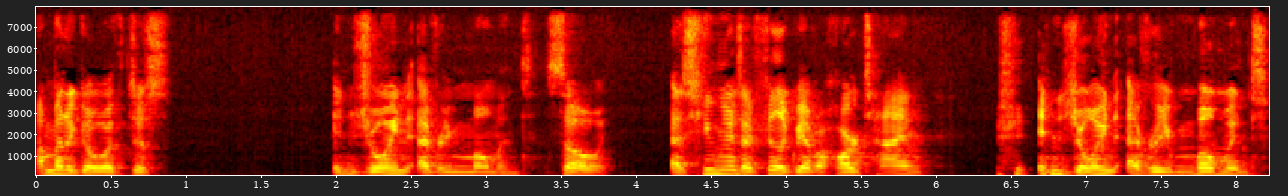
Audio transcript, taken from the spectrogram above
I'm gonna go with just enjoying every moment. So, as humans, I feel like we have a hard time enjoying every moment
